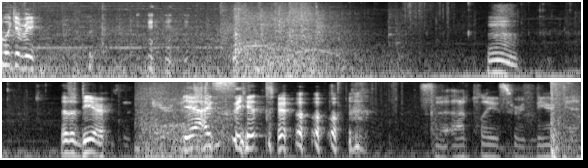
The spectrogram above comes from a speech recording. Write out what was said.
Look at me. hmm. There's a deer. Yeah, I see it too. It's an odd place for a deer again.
